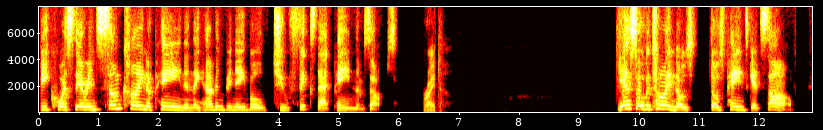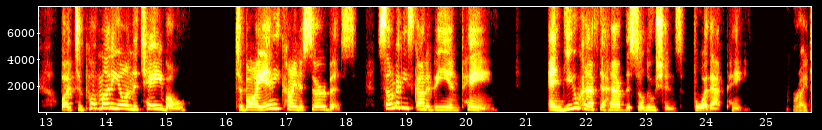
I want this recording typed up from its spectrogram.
because they're in some kind of pain and they haven't been able to fix that pain themselves. Right. Yes, over time those those pains get solved. But to put money on the table to buy any kind of service, somebody's got to be in pain and you have to have the solutions for that pain. Right.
